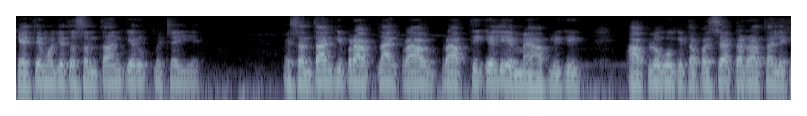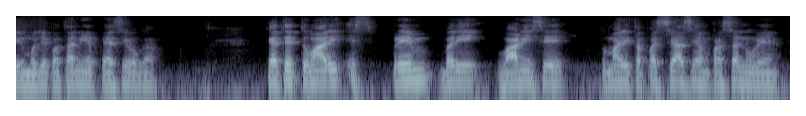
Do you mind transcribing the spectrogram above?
कहते मुझे तो संतान के रूप में चाहिए। मैं संतान की प्रार्थना प्राप्ति के लिए, मैं आप की, आप लोगों की तपस्या कर रहा था, लेकिन मुझे पता नहीं अब कैसे होगा। कहते तुम्हारी इस प्रेम भरी वाणी से, तुम्हारी तपस्या से हम प्रसन्न हुए हैं।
